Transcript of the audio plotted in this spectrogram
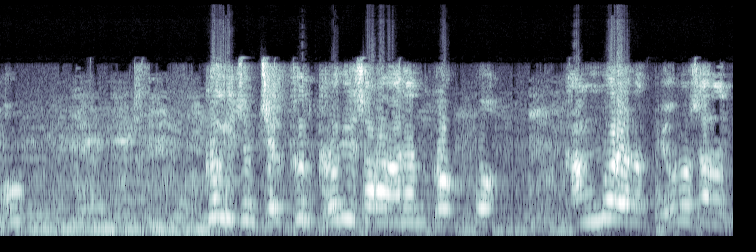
어? 거기 좀 제일 큰 건희 사랑하는 그 뭐 강모라는 변호사는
